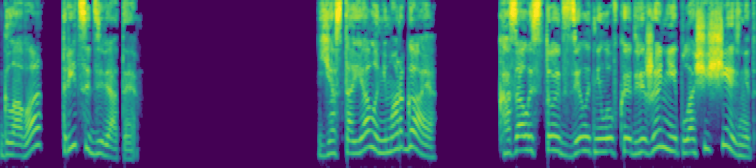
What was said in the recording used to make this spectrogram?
Глава 39. Я стояла, не моргая. Казалось, стоит сделать неловкое движение, и плащ исчезнет,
